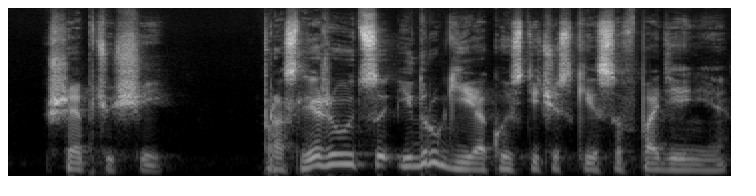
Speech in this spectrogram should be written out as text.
– шепчущий. Прослеживаются и другие акустические совпадения.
